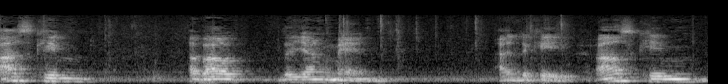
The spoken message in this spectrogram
Ask him about the young man and the cave. Ask him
